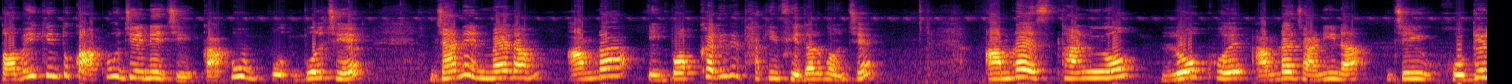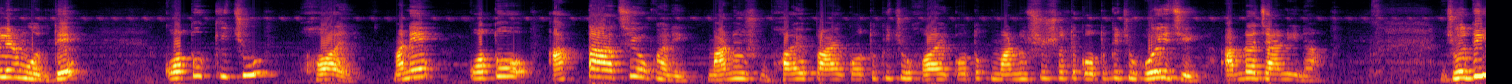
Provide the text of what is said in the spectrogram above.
তবেই কিন্তু কাকু জেনেছে। কাকু বলছে, জানেন ম্যাডাম, আমরা এই বকখালিতে থাকি ফেদারগঞ্জে। আমরা স্থানীয় লোক হয়ে আমরা জানি না যে হোটেলের মধ্যে কত কিছু হয়। মানে কত আত্মা আছে ওখানে। মানুষ ভয় পায়, কত কিছু হয়, কত মানুষের সাথে কত কিছু হয়েছে, আমরা জানি না। যদি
